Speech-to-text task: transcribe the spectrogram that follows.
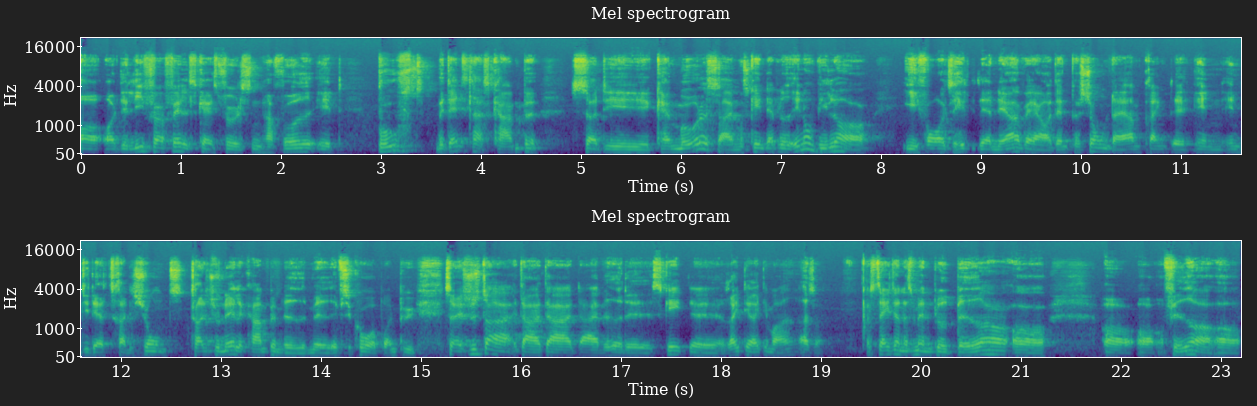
Og, og det er lige før fællesskabsfølelsen har fået et boost med den slags kampe, så de kan måle sig, måske endda blevet endnu vildere i forhold til hele det der nærvær og den passion, der er omkring det, end, end de der traditions, traditionelle kampe med, med FCK og Brøndby. Så jeg synes, der, der, der, der er hvad hedder det, sket øh, rigtig, rigtig meget. Altså, og stadion er simpelthen blevet bedre og, og, og federe at,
